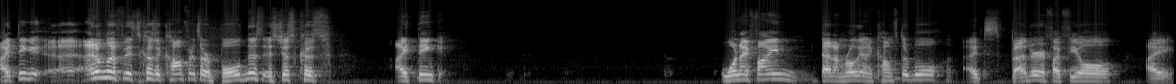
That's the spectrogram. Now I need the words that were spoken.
I think I don't know if it's because of confidence or boldness. It's just because I think when I find that I'm really uncomfortable, it's better if I feel I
